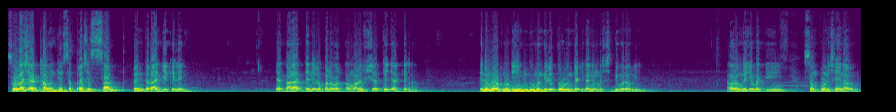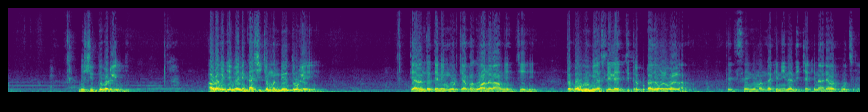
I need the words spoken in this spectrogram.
सोळाशे अठ्ठावन्न ते सतराशे सात पर्यंत राज्य केले. या काळात त्याने लोकांवर अमानुष्य अत्याचार केला. त्याने मोठमोठी हिंदू मंदिरे तोडून त्या ठिकाणी मशिदी बनवली. औरंगजेबाची संपूर्ण सेना बेशुद्ध पडली. औरंगजेब याने काशीचे मंदिर तोडले. त्यानंतर त्याने मोर्चा भगवान राम यांचे तपोभूमी असलेल्या चित्रकुटाजवळ वळला. त्याचे सैन्य मंदाकिनी नदीच्या किनाऱ्यावर पोहोचले.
